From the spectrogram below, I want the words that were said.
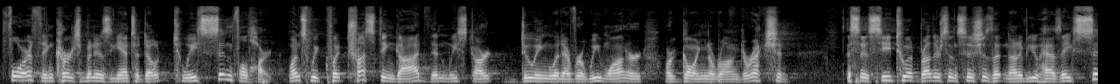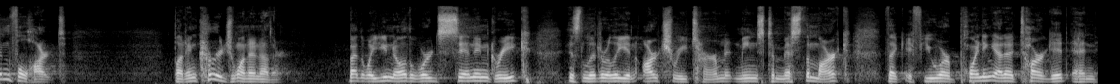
Fourth, encouragement is the antidote to a sinful heart. Once we quit trusting God, then we start doing whatever we want or, or going the wrong direction. It says, See to it, brothers and sisters, that none of you has a sinful heart, but encourage one another. By the way, you know the word sin in Greek is literally an archery term. It means to miss the mark. Like if you are pointing at a target and,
